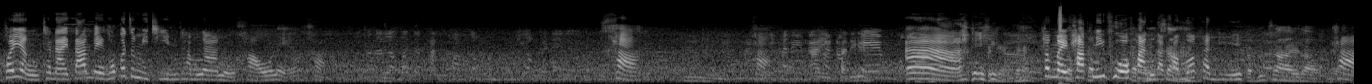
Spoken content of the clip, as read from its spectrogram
เพราะอย่างทนายตั้มเองเขาก็จะมีทีมทำงานของเขาอะไรอย่างเงี้ยค่ะ ค่ะ ค่ะไอ้คดีอ่าทำไมพักนี้พัวพันแต่คำว่าคดี กับลูกชายเราค่ะ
